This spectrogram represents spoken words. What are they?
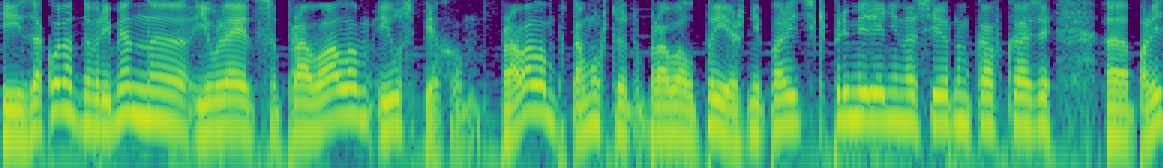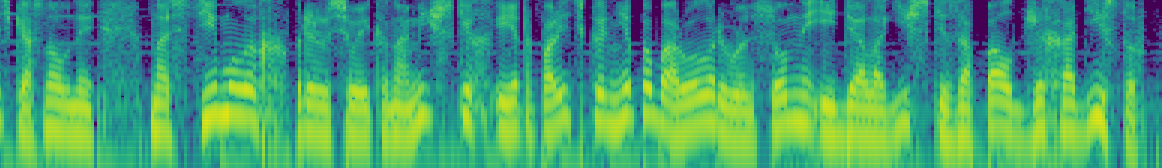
И закон одновременно является провалом и успехом. Провалом, потому что это провал прежней политики примирения на Северном Кавказе, а, политики, основанной на стимулах, прежде всего экономических, и эта политика не поборола революционный и идеологический запал джихадистов –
